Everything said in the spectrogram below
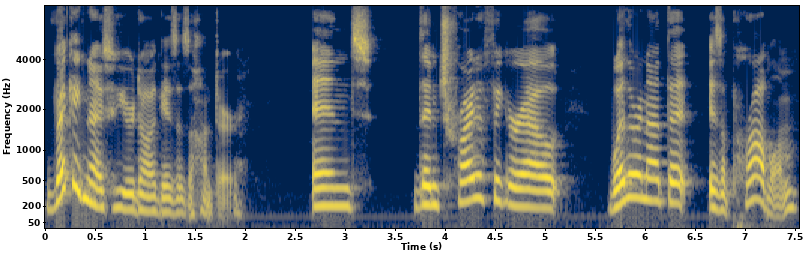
Recognize who your dog is as a hunter and then try to figure out whether or not that is a problem.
